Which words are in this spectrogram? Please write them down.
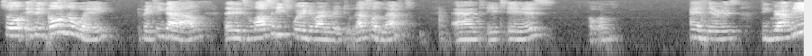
So if it goes away, if I take that out, then it's velocity squared divided by 2. That's what left. And it is um, and there is the gravity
